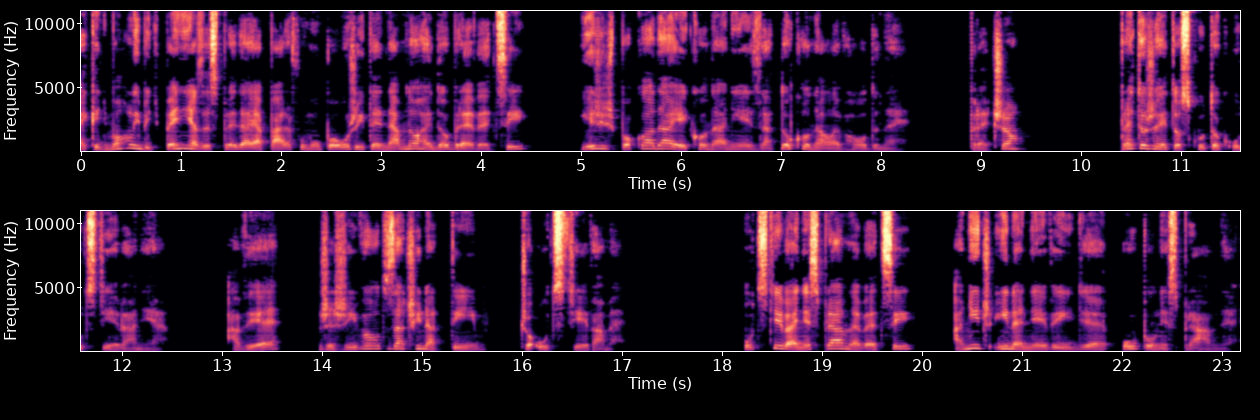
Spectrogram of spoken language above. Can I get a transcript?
Aj keď mohli byť peniaze z predaja parfumu použité na mnohé dobré veci, Ježiš pokladá jej konanie za dokonale vhodné. Prečo? Pretože je to skutok uctievania. A vie, že život začína tým, čo uctievame. Uctievaj nesprávne veci a nič iné nevyjde úplne správne.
